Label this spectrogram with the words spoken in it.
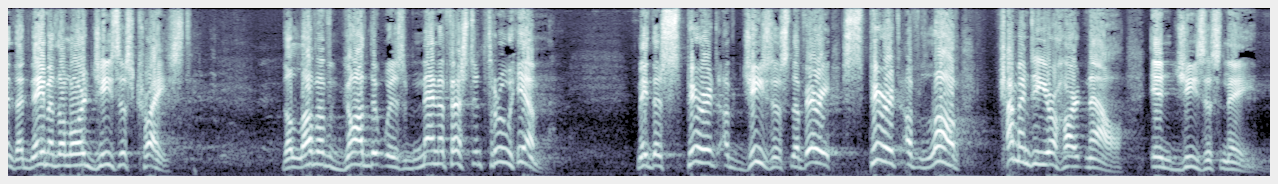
In the name of the Lord Jesus Christ, the love of God that was manifested through him. May the Spirit of Jesus, the very Spirit of love, come into your heart now in Jesus' name.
